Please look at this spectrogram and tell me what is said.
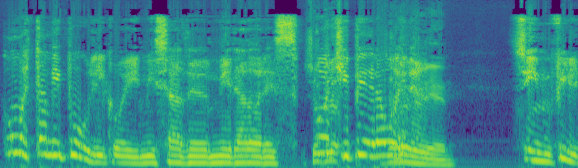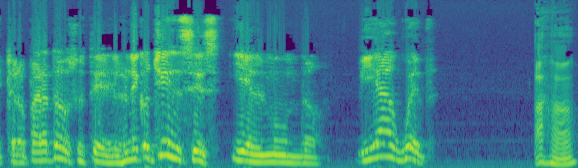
¿Cómo está mi público y mis admiradores? Yo Pochi creo- Piedra yo Buena. que bien. Sin filtro para todos ustedes, los necochenses y el mundo. Vía web. Ajá.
